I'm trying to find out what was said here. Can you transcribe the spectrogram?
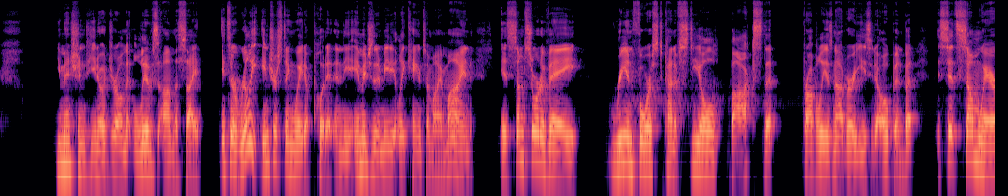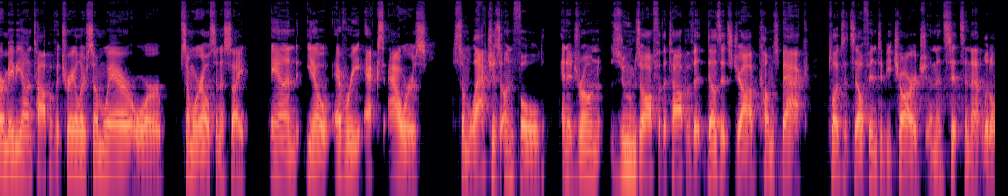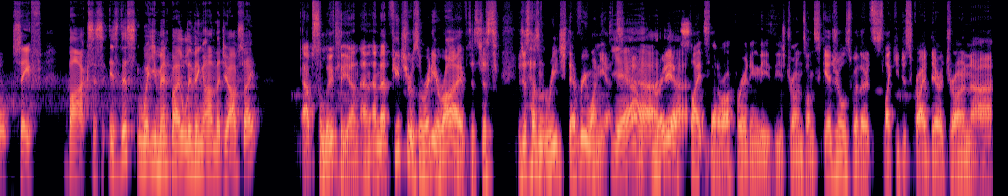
You mentioned, you know, a drone that lives on the site it's a really interesting way to put it. And the image that immediately came to my mind is some sort of a reinforced kind of steel box that probably is not very easy to open, but it sits somewhere, maybe on top of a trailer somewhere or somewhere else in a site. And, you know, every X hours, some latches unfold and a drone zooms off of the top of it, does its job, comes back, plugs itself in to be charged, and then sits in that little safe box. Is, is this what you meant by living on the job site? Absolutely, and, and and that future has already arrived. It's just it just hasn't reached everyone yet. Yeah, um, already yeah. have sites that are operating these these drones on schedules. Whether it's like you described there, a drone uh,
